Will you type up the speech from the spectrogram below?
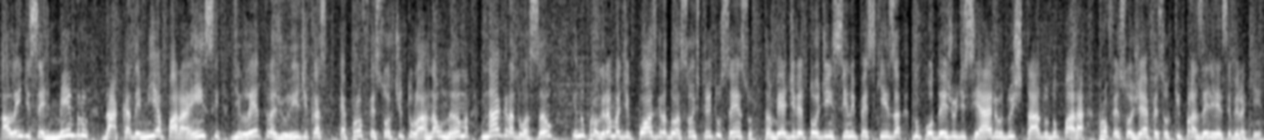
além de ser membro da Academia Paraense de Letras Jurídicas, é professor titular na UNAMA, na graduação e no programa de pós-graduação estrito senso. Também é diretor de ensino e pesquisa do Poder Judiciário do Estado do Pará. Professor Jefferson, que prazer lhe receber aqui.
